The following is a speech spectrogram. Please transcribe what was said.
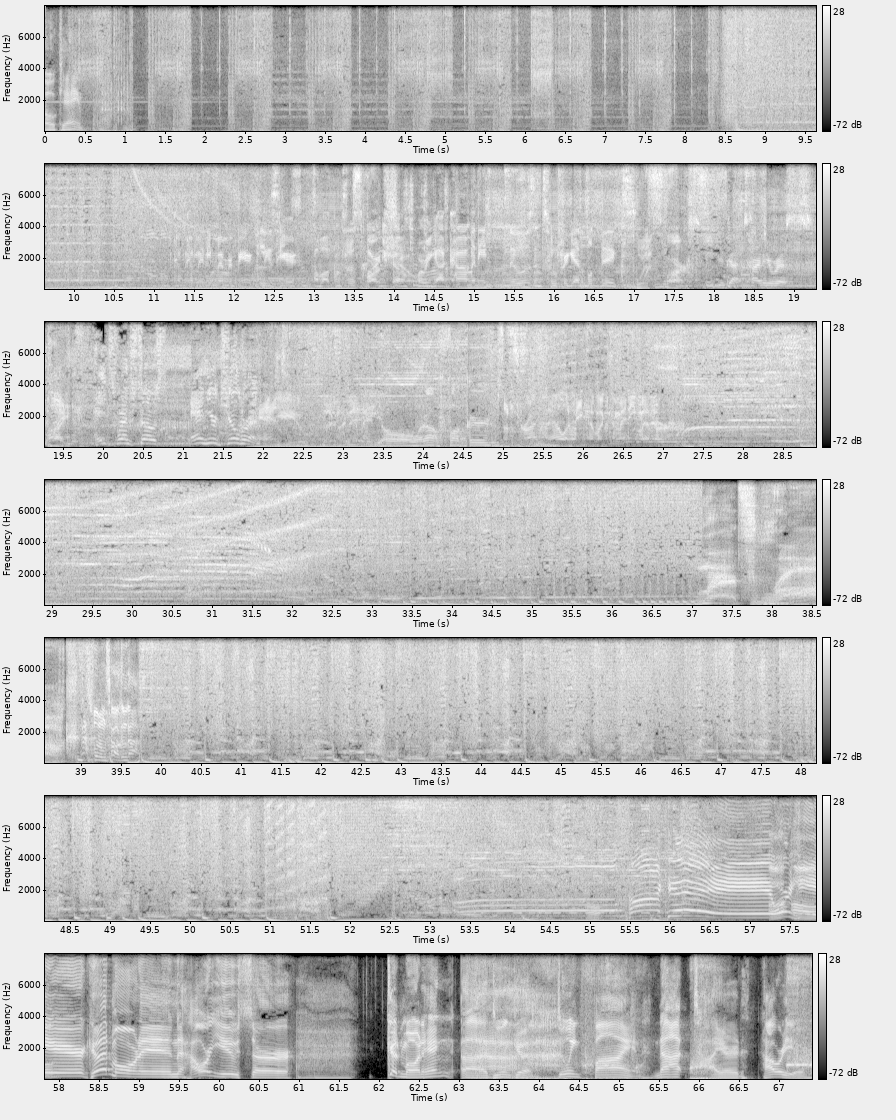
Okay. Committee member Beercles here, and welcome to the Spark Show, where we got comedy, news, and two forgettable digs. With Sparks, You got tiny wrists. Pike, hates French toast and your children. and you, the committee. Yo, what up, fucker? Subscribe now and become a committee member. Let's rock. That's what I'm talking about. Okay, we're here. Good morning. How are you, sir? Good morning. Uh, doing good. Doing fine. Not tired. How are you?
